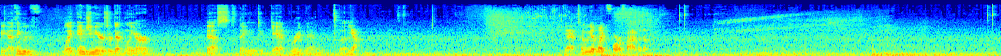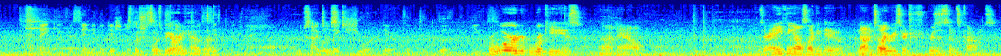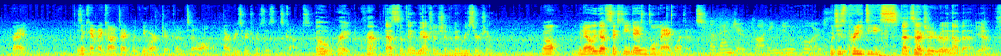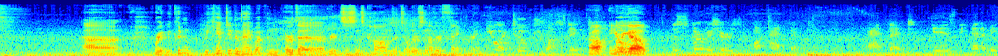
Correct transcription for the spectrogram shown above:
But yeah, I think we've like engineers are definitely our best thing to get right now. But Yeah. Yeah, so we get like four or five of them. Thank you for sending additional Especially since we already have, uh, assist me, I will scientists. make sure they are put to good use. Reward rookies. Not now. Is there anything else I can do? Not until I research resistance comms, right? Because I can't make contact with New Arctic until I research resistance comms. Oh right, crap. That's the thing we actually should have been researching. Well, now we've got 16 days until mag weapons, Avenger plotting new course. which is pretty decent. That's actually really not bad. Yeah. Uh, right. We couldn't. We can't do the mag weapon or the resistance comms until there's another thing, right? You are too trusting. Oh, here we Oh. go. The skirmishers are Advent. Advent is the enemy.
